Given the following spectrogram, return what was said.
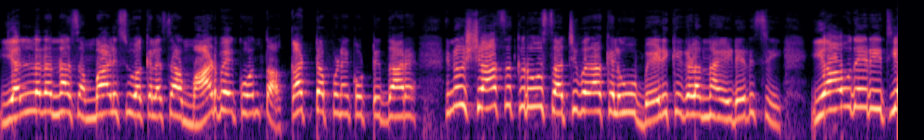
ಎಲ್ಲರನ್ನ ಸಂಭಾಳಿಸುವ ಕೆಲಸ ಮಾಡಬೇಕು ಅಂತ ಕಟ್ಟಪ್ಪಣೆ ಕೊಟ್ಟಿದ್ದಾರೆ. ಇನ್ನು ಶಾಸಕರು, ಸಚಿವರ ಕೆಲವು ಬೇಡಿಕೆಗಳನ್ನ ಈಡೇರಿಸಿ ಯಾವುದೇ ರೀತಿಯ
